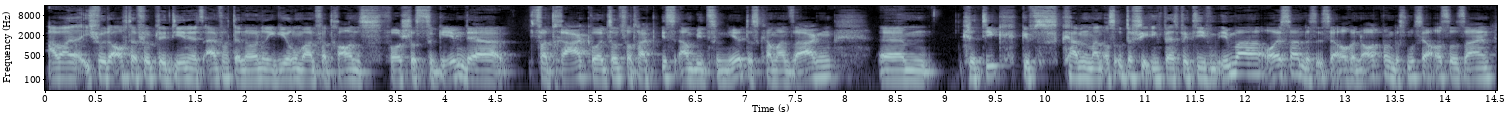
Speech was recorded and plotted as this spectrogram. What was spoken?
aber ich würde auch dafür plädieren, jetzt einfach der neuen Regierung mal einen Vertrauensvorschuss zu geben. Der Vertrag, Koalitionsvertrag ist ambitioniert, das kann man sagen. Ähm, Kritik gibt's, kann man aus unterschiedlichen Perspektiven immer äußern. Das ist ja auch in Ordnung, das muss ja auch so sein.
